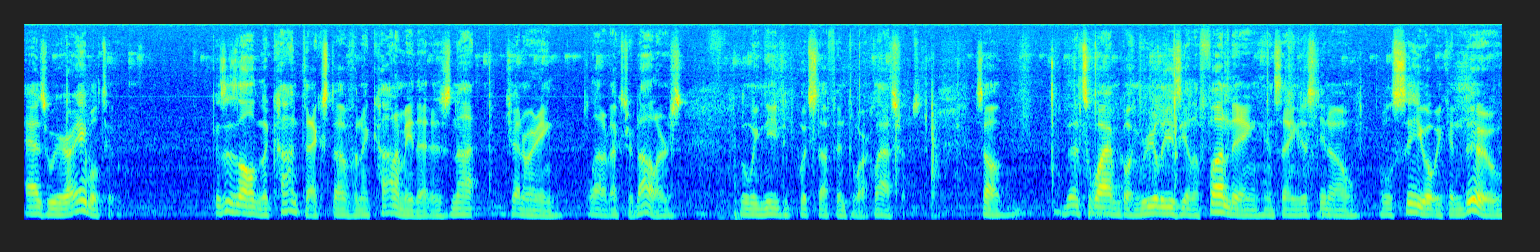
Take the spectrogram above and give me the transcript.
as we are able to. Because this is all in the context of an economy that is not generating a lot of extra dollars when we need to put stuff into our classrooms. So that's why I'm going real easy on the funding and saying just, you know, we'll see what we can do,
